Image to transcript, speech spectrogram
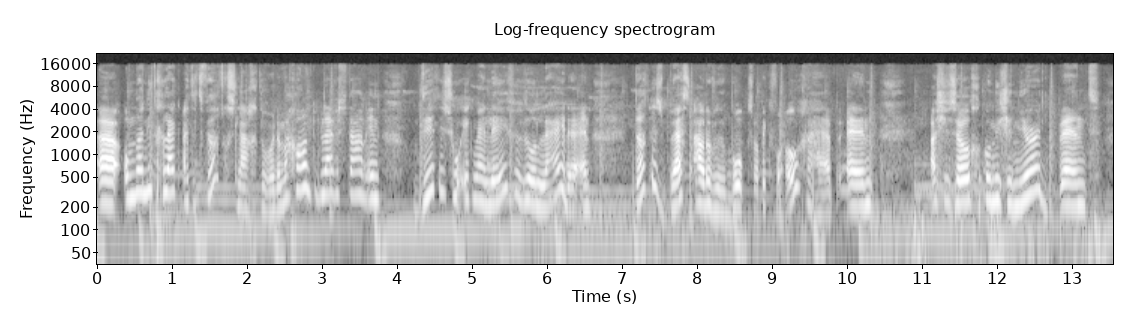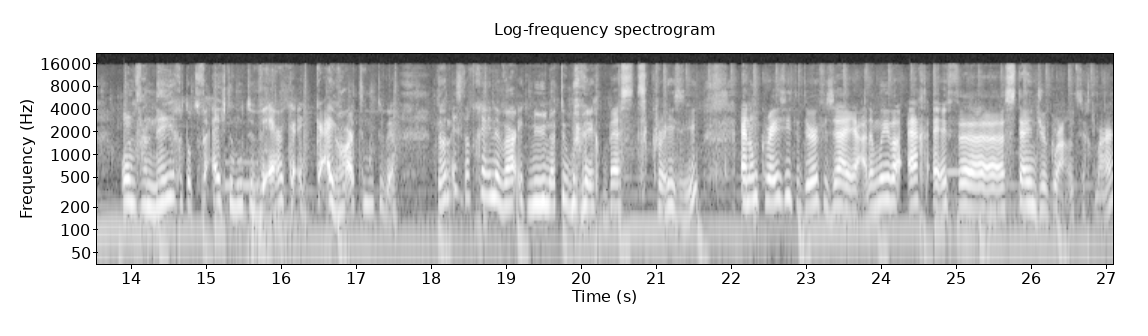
uh, om dan niet gelijk uit het veld geslagen te worden, maar gewoon te blijven staan in dit is hoe ik mijn leven wil leiden. En dat is best out of the box wat ik voor ogen heb. En als je zo geconditioneerd bent om van 9 tot 5 te moeten werken en keihard te moeten werken, dan is datgene waar ik nu naartoe beweeg best crazy. En om crazy te durven zijn, ja, dan moet je wel echt even stand your ground, zeg maar.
